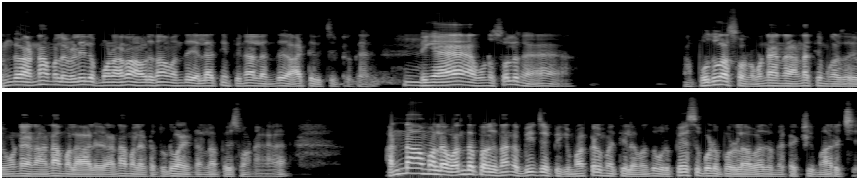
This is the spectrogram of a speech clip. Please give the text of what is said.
அங்க அண்ணாமலை வெளியில போனாலும் அவர் தான் வந்து எல்லாத்தையும் பின்னால இருந்து ஆட்டி வச்சுட்டு இருக்காரு. நீங்க ஒன்று சொல்லுங்க. நான் பொதுவாக சொல்கிறேன் உடனே என்ன அதிமுக உடனே அண்ணாமலை ஆளு அண்ணாமலைகிட்ட துடு வாங்கிட்டெல்லாம் பேசுவானுங்க. அண்ணாமலை வந்த பிறகு தாங்க பிஜேபிக்கு மக்கள் மத்தியில் வந்து ஒரு பேசுபடு பொருளாவது அந்த கட்சி மாறுச்சு.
